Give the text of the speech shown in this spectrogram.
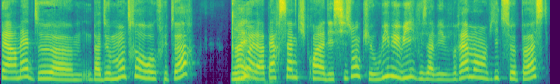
permettre de, bah, de montrer aux recruteurs ou à la personne qui prend la décision que oui, oui, oui, vous avez vraiment envie de ce poste.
